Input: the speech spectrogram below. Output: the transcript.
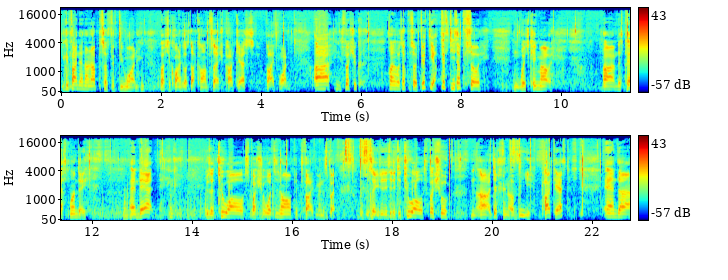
you can find that on episode 51, specialchronicles.com slash podcast 51. Uh, Special Chronicles episode 50, a 50th episode, which came out um, this past Monday. And that is a two-hour special, well, it's an hour 55 minutes, but let's just say it's, it's a two-hour special uh, edition of the podcast. And uh,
